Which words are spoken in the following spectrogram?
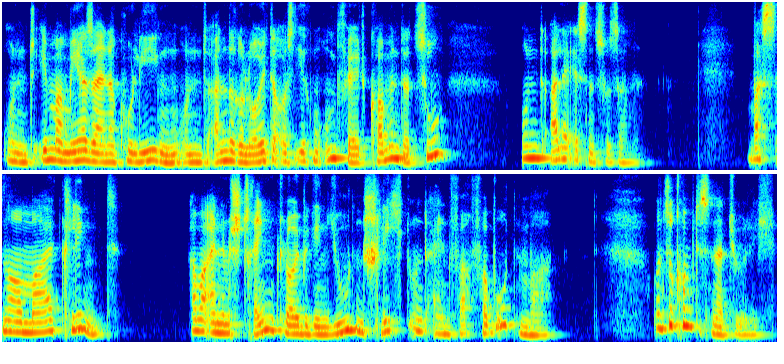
und immer mehr seiner Kollegen und andere Leute aus ihrem Umfeld kommen dazu und alle essen zusammen. Was normal klingt, aber einem strenggläubigen Juden schlicht und einfach verboten war. Und so kommt es natürlich.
